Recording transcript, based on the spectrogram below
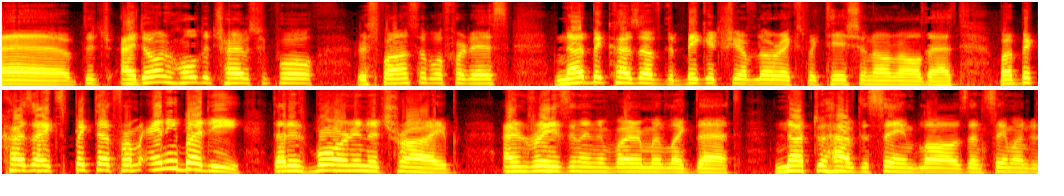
uh, the, I don't hold the tribes people responsible for this, not because of the bigotry of lower expectation and all that, but because I expect that from anybody that is born in a tribe and raised in an environment like that not to have the same laws and same under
